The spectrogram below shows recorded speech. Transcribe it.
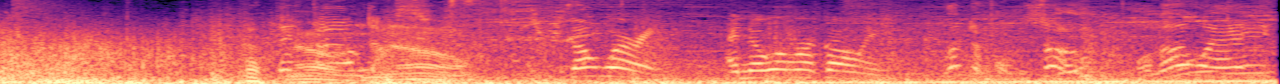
Oh no. Don't worry. I know where we're going. Wonderful. So, on our way.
